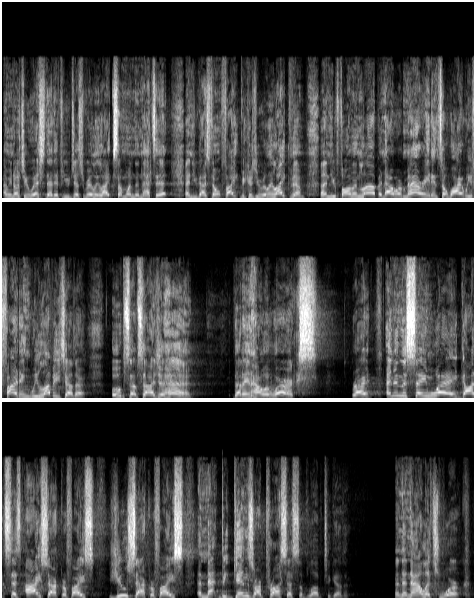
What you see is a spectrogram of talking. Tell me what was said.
I mean, don't you wish that if you just really like someone, then that's it? And you guys don't fight because you really like them. And you fall in love and now we're married. And so why are we fighting? We love each other. Oops, upside your head. That ain't how it works, right? And in the same way, God says, I sacrifice, you sacrifice, and that begins our process of love together. And then now let's work.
